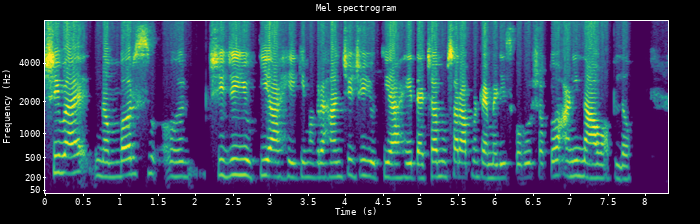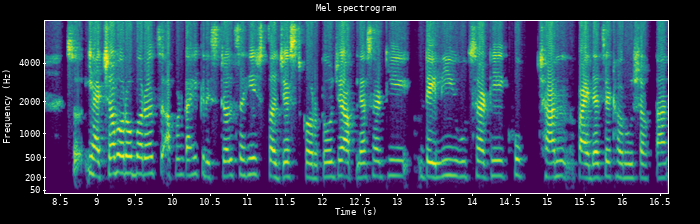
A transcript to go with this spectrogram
शिवाय नंबर्स ची जी युती आहे किंवा ग्रहांची जी युती आहे त्याच्यानुसार आपण रेमेडीज करू शकतो आणि नाव आपलं. सो ह्याच्या बरोबरच आपण काही क्रिस्टल्सही सजेस्ट करतो जे आपल्यासाठी डेली यूजसाठी खूप छान फायद्याचे ठरू शकतात.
